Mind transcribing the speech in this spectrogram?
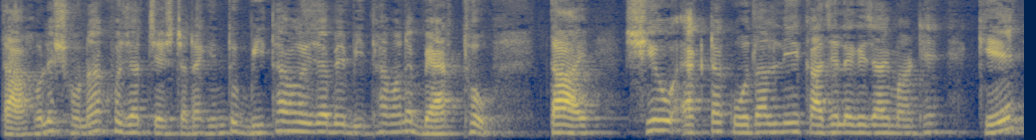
তাহলে সোনা খোঁজার চেষ্টাটা কিন্তু বৃথা হয়ে যাবে। বৃথা মানে ব্যর্থ। তাই সেও একটা কোদাল নিয়ে কাজে লেগে যায় মাঠে। কে?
